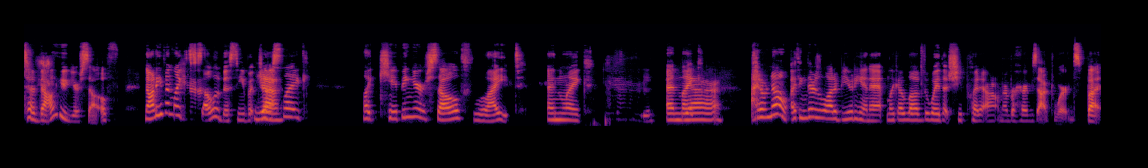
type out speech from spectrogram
to value yourself. Not even like celibacy, but Yeah. just like like keeping yourself light and like and like yeah. I don't know. I think there's a lot of beauty in it. Like I love the way that she put it. I don't remember her exact words, but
